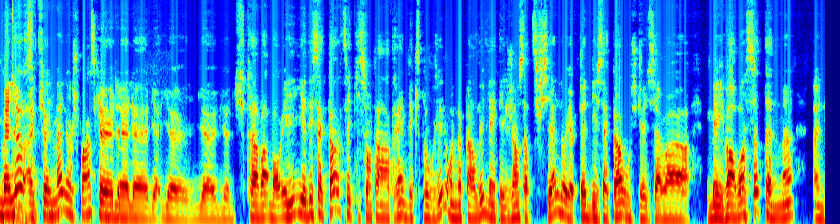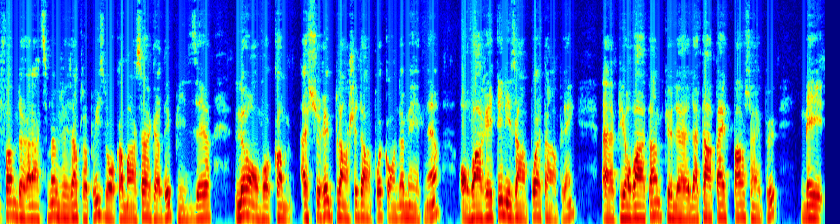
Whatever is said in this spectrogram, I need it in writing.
Mais là, actuellement, là, je pense que le, le- il y, a, il y a- il y a- du travail. Bon, et il y a des secteurs tu sais, qui sont en train d'exploser. On a parlé de l'intelligence artificielle. là. Il y a peut-être des secteurs où ça va. Mais il va y avoir certainement une forme de ralentissement où les entreprises vont commencer à regarder puis dire là, on va comme assurer le plancher d'emploi qu'on a maintenant. On va arrêter les emplois à temps plein. euh, puis on va attendre que le- la tempête passe un peu. Mais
